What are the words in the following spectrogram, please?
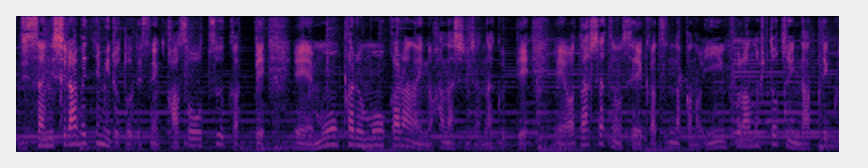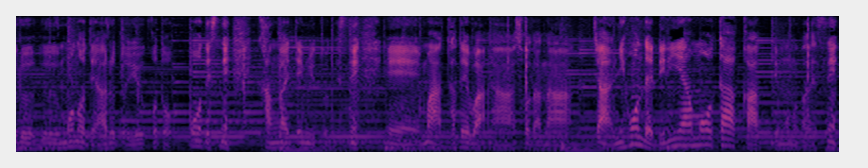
実際に調べてみるとですね、仮想通貨って、えー、儲かる儲からないの話じゃなくて、えー、私たちの生活の中のインフラの一つになってくるものであるということをですね、考えてみるとですね、えー、まあ、例えば、あそうだな、じゃあ日本でリニアモーターカーっていうものがですね、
